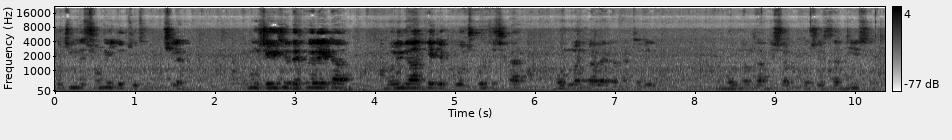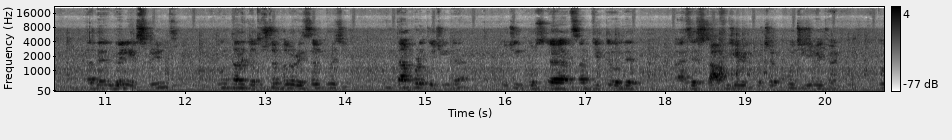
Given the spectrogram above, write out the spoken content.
কোচিং এর সঙ্গেই যুক্ত ছিলেন এবং সেই হিসেবে দেখতে গেলে এটা মলিনাকে যে কোচ করেছে, সেটা মোহনবাগান ক্লাবের একটা ব্যর্থতাই মোহনবাগান ক্লাব যেসব কোচেসরা দিয়েছে তাদের ওয়েল এক্সপিরিয়েন্স এবং তারা যথেষ্ট ভালো রেজাল্ট করেছে। এবং তারপরে কোচিংটা কোচিং কোর্স সাবজেক্টে ওদের অ্যাজ এ স্টাফ হিসেবে কোচ কোচ হিসেবে জয়েন করেছে কিন্তু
